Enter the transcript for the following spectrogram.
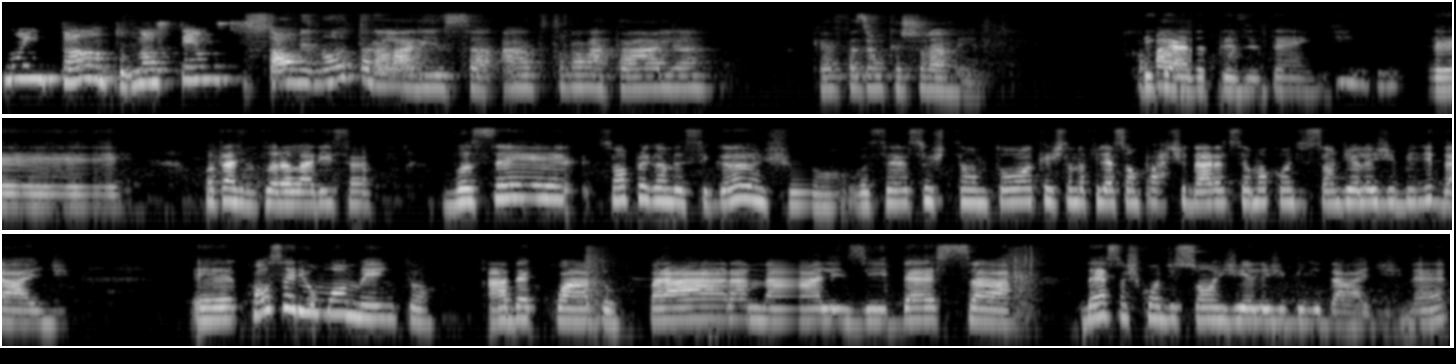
No entanto, nós temos. Só um minuto, doutora Larissa. A doutora Natália quer fazer um questionamento. Obrigada, presidente. É... Boa tarde, doutora Larissa. Você, só pegando esse gancho, você sustentou a questão da filiação partidária ser uma condição de elegibilidade. É, qual seria o momento adequado para análise dessa, dessas condições de elegibilidade, né?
